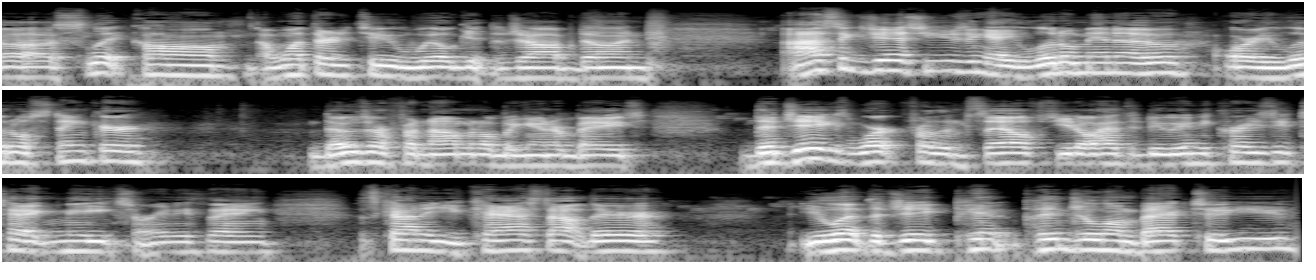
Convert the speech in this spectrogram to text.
uh, slick calm, a 132 will get the job done. I suggest using a little minnow or a little stinker. Those are phenomenal beginner baits. The jigs work for themselves. You don't have to do any crazy techniques or anything. It's kind of you cast out there, you let the jig pen, pendulum back to you,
